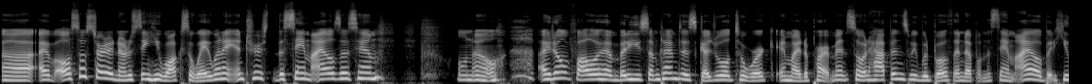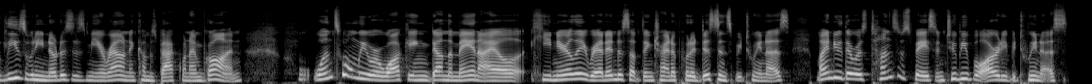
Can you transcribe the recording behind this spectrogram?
Uh, I've also started noticing he walks away when I enter the same aisles as him. Oh no, I don't follow him, but he sometimes is scheduled to work in my department. So it happens we would both end up on the same aisle, but he leaves when he notices me around and comes back when I'm gone. Once, when we were walking down the main aisle, he nearly ran into something trying to put a distance between us. Mind you, there was tons of space and two people already between us.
